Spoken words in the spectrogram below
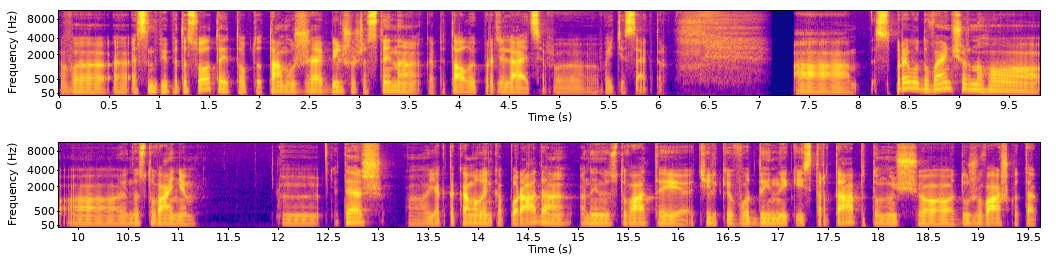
в е, S&P 500, тобто там уже більша частина капіталу приділяється в, в IT-сектор. А з приводу венчурного а, інвестування теж як така маленька порада, а не інвестувати тільки в один якийсь стартап, тому що дуже важко так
